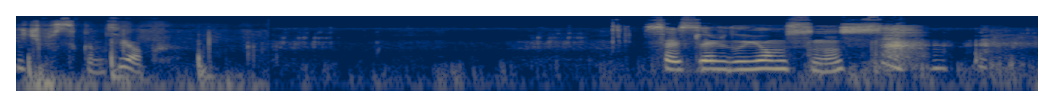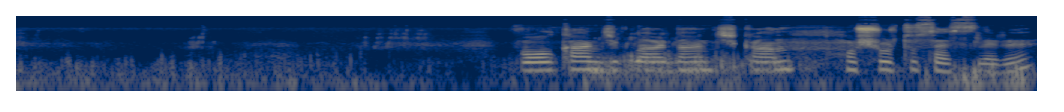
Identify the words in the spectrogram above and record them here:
Hiçbir sıkıntı yok. Sesleri duyuyor musunuz? Volkancıklardan çıkan hoşurtu sesleri.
